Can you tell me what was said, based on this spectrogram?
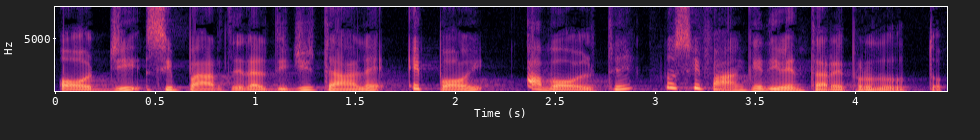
oggi si parte dal digitale e poi a volte lo si fa anche diventare prodotto.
